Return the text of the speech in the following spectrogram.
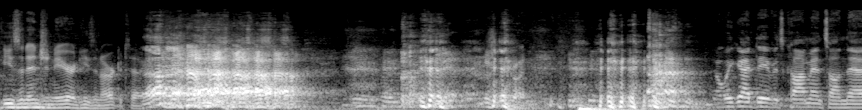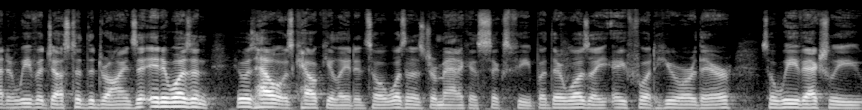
He's an engineer and he's an architect. We got David's comments on that, and we've adjusted the drawings. It, it wasn't, it was how it was calculated, so it wasn't as dramatic as six feet, but there was a, a foot here or there. So we've actually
